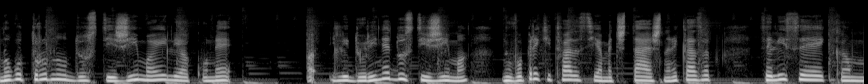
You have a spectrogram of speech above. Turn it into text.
много трудно достижима или ако не или дори недостижима, но въпреки това да си я мечтаеш. Нали казват, цели се към,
